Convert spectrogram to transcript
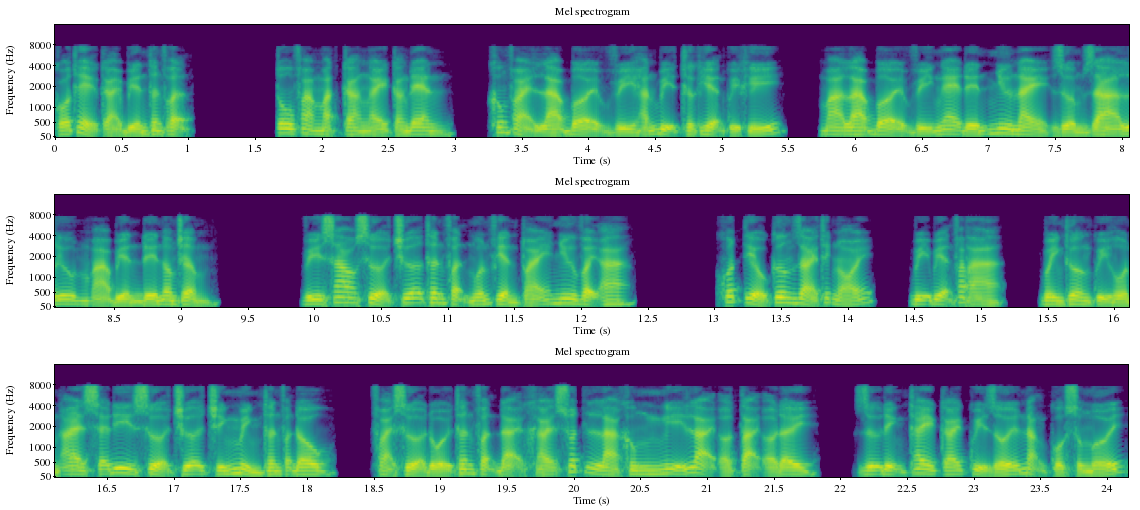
có thể cải biến thân phận. Tô Phàm mặt càng ngày càng đen, không phải là bởi vì hắn bị thực hiện quỷ khí, mà là bởi vì nghe đến như này dườm già lưu mà biến đến âm trầm. Vì sao sửa chữa thân phận muốn phiền toái như vậy a? Khuất Tiểu Cương giải thích nói, bị biện pháp à, bình thường quỷ hồn ai sẽ đi sửa chữa chính mình thân phận đâu, phải sửa đổi thân phận đại khái suất là không nghĩ lại ở tại ở đây, dự định thay cái quỷ giới nặng cuộc sống mới,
